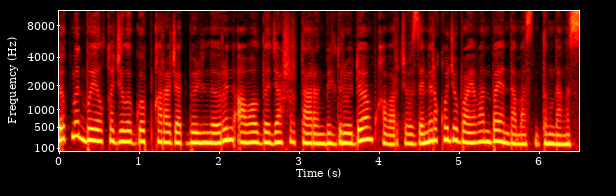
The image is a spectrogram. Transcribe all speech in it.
өкмөт быйылкы жылы көп каражат бөлүнөрүн абалды жакшыртаарын билдирүүдө кабарчыбыз замира кожобаеванын баяндамасын тыңдаңыз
